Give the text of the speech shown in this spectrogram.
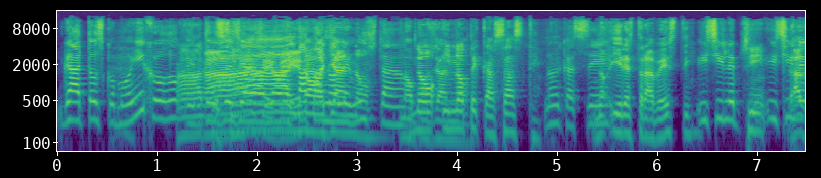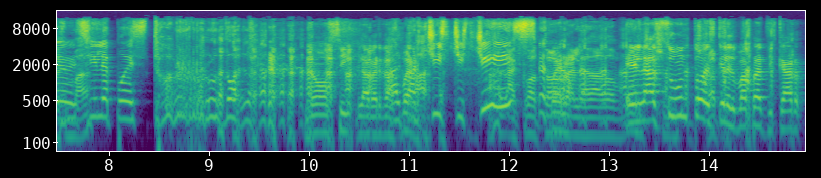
gatos como hijo, Ah, entonces ah, ya sí, al sí. papá No, no, le no. gusta. No, No, No, pues y no no. te casaste. me casé. No, y eres travesti. y sí le, Sí. y sí ¿Sabes le, le he puesto rudo a la- No, sí, la verdad. al Bueno, parchis chis chis. La cotorra le ha dado El asunto es que les voy a platicar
